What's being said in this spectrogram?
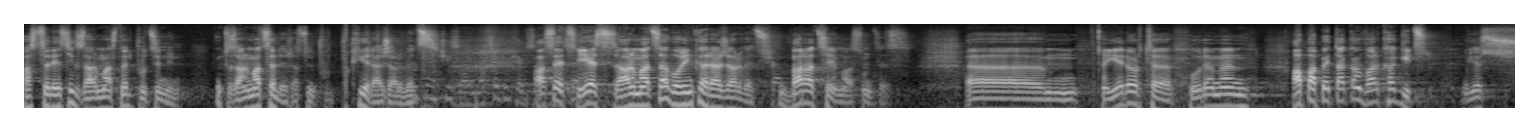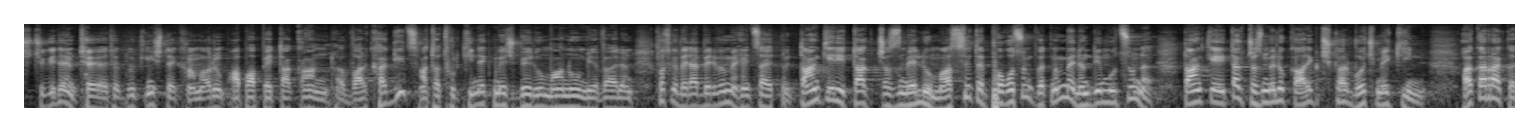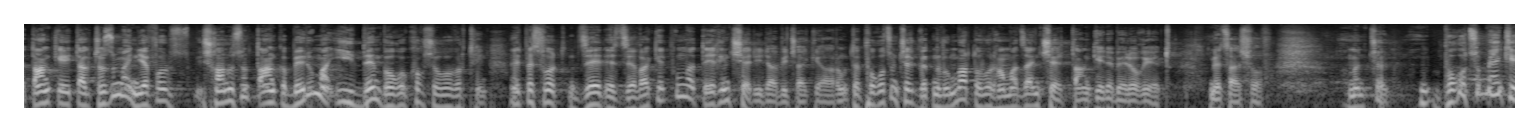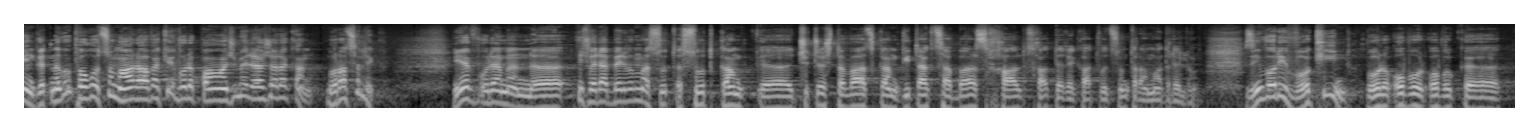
հասցրեցիք զարմացնել Պուտինին։ Ինքը զարմացել էր, ասում փքի հրաժարվեց։ Ասեց, ես զարմացա, որ ինքը հրաժարվեց։ Բառացի եմ ասում ձեզ։ Երրորդը, ուրեմն, ապապետական վարկագիծ ես չգիտեմ թե, դուք ինչ եք համարում ապապետական վարկագից, Աթաթուրքին եք մեջ բերում անում եւ այլն։ Խոսքը վերաբերվում է հենց այդ նույն տանկերի տակ ճզմելու մասին, թե փողոցում գտնվում է ընդդիմությունը, տանկերի տակ ճզմելու կարիք չկար ոչ մեկին։ Հակառակը տանկերի տակ ճզում են, երբ որ իշխանությունը տանկը բերում է իր դեմ բողոքող ժողովրդին։ Այդպես որ ձեր այս ձևակերպումը տեղին չէր իրավիճակի առում, թե փողոցում չէր գտնվում մարդ, ով որ համաձայն չէր տանկերը բերողի հետ մեծ հաշվով։ Մեն չէ, Փողոցում մենք էինք գտնվում, փողոցում հանրահավաք է, որը պահանջում էր հրաժարական։ Մոռացել եք։ Եվ ուրեմն ինչ վերաբերվում է սուտ սուտ կամ չճշտված կամ գիտակցաբար սխալ սխալ տեղեկատվություն տրամադրելուն։ Զինվորի ոգին, որը ով որ ով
